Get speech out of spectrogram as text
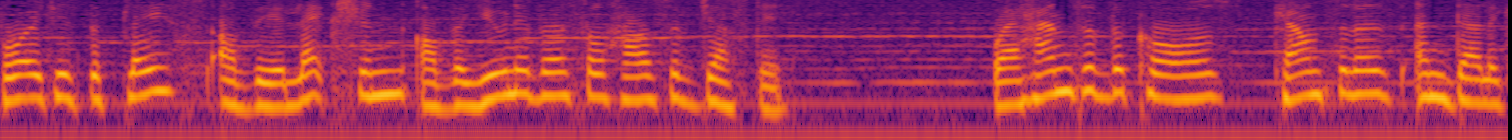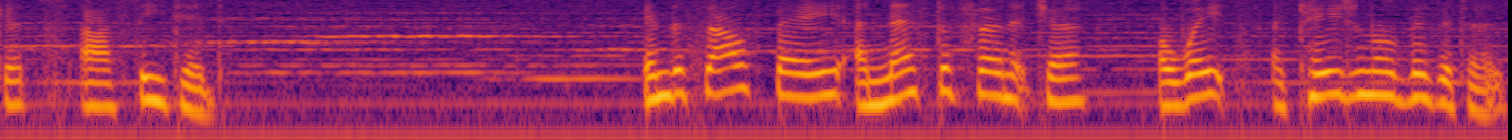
for it is the place of the election of the Universal House of Justice, where hands of the cause, councillors and delegates are seated. In the South Bay, a nest of furniture awaits occasional visitors.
